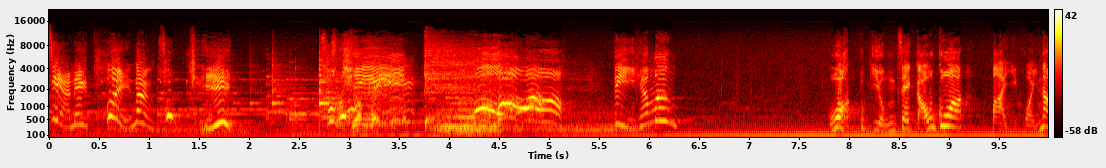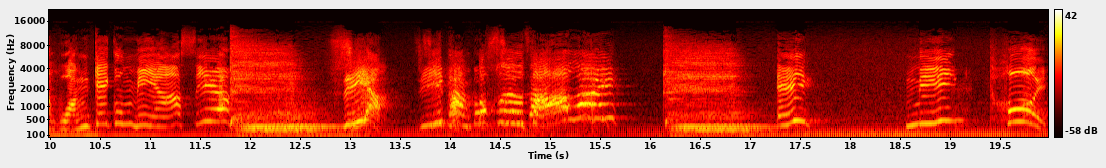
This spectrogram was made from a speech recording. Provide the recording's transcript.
将你推人出去。出去！好啊，弟兄们，我不用这高官败坏咱王家公名声。是啊，只盼读书咋来。哎，你退，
